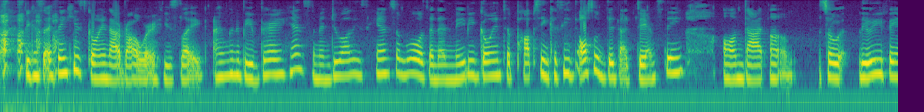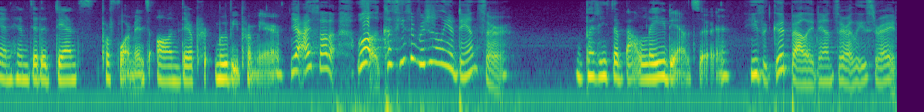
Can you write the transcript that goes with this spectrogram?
because i think he's going that route where he's like i'm going to be very handsome and do all these handsome roles and then maybe go into pop scene because he also did that dance thing on that um so Liu Yifei and him did a dance performance on their pr- movie premiere, Yeah, I saw that. Well, because he's originally a dancer. but he's a ballet dancer. He's a good ballet dancer, at least, right?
